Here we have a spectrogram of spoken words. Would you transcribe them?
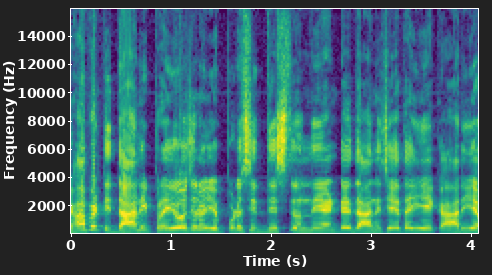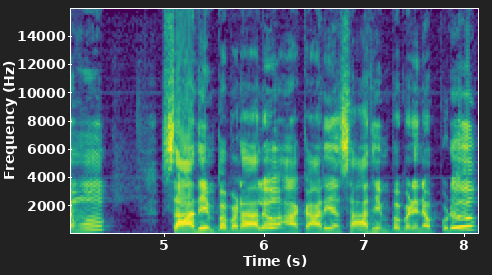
కాబట్టి దాని ప్రయోజనం ఎప్పుడు సిద్ధిస్తుంది అంటే దాని చేత ఏ కార్యము సాధింపబడాలో ఆ కార్యం సాధింపబడినప్పుడు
